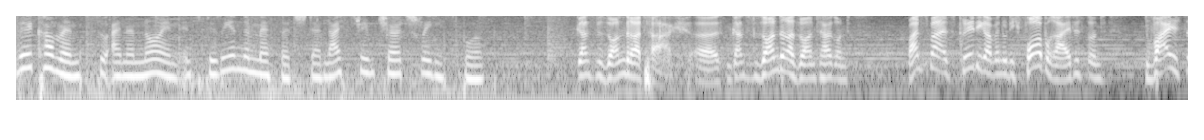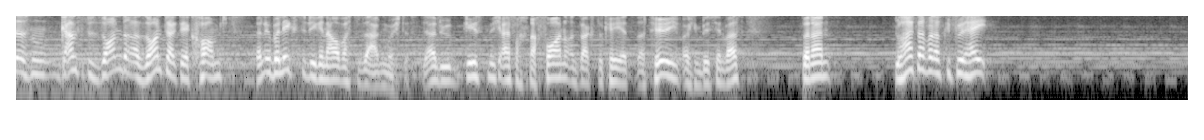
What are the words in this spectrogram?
Willkommen zu einer neuen inspirierenden Message der Livestream Church Regensburg. Ganz besonderer Tag. Es äh, ist ein ganz besonderer Sonntag und manchmal als Prediger, wenn du dich vorbereitest und du weißt, das ist ein ganz besonderer Sonntag, der kommt, dann überlegst du dir genau, was du sagen möchtest. Ja, du gehst nicht einfach nach vorne und sagst, okay, jetzt erzähle ich euch ein bisschen was, sondern du hast einfach das Gefühl, hey,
